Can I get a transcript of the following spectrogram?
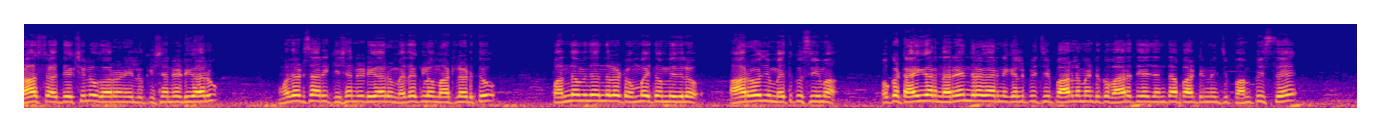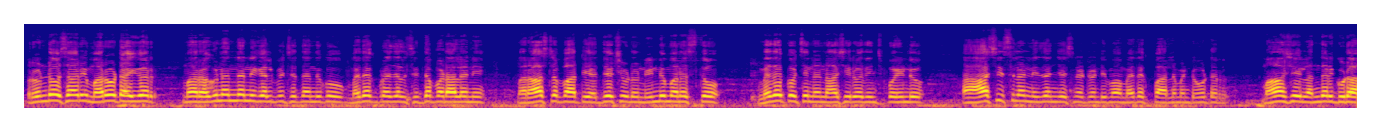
రాష్ట్ర అధ్యక్షులు గౌరవనీయులు కిషన్ రెడ్డి గారు. మొదటిసారి కిషన్ రెడ్డి గారు మెదక్లో మాట్లాడుతూ పంతొమ్మిది వందల తొంభై తొమ్మిదిలో ఆ రోజు మెతుకు సీమ ఒక టైగర్ నరేంద్ర గారిని గెలిపించి పార్లమెంటుకు భారతీయ జనతా పార్టీ నుంచి పంపిస్తే రెండోసారి మరో టైగర్ మా రఘునందన్ని గెలిపించేందుకు మెదక్ ప్రజలు సిద్ధపడాలని మా రాష్ట్ర పార్టీ అధ్యక్షుడు నిండు మనసుతో మెదక్ వచ్చి నన్ను ఆశీర్వదించిపోయిండు. ఆ ఆశీస్సులను నిజం చేసినటువంటి మా మెదక్ పార్లమెంట్ ఓటర్ మహాశయులందరికీ కూడా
